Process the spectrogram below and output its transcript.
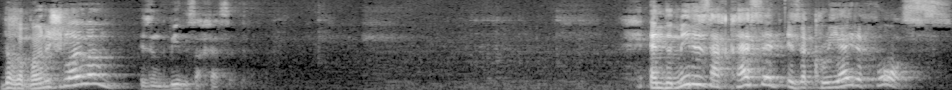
the Rabbanu Shloim is in the Midas HaChesed. And the Midas HaChesed is a creative force.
